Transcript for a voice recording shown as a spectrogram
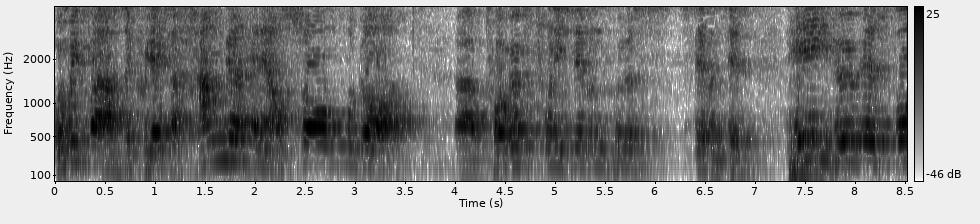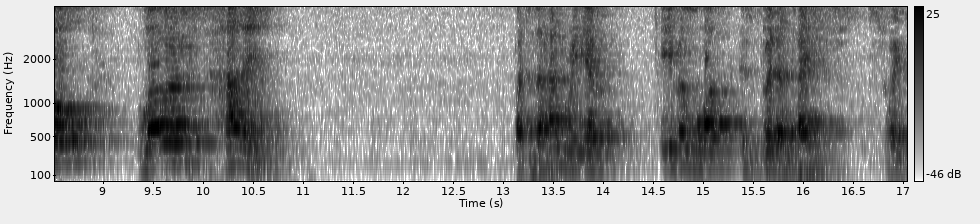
When we fast, it creates a hunger in our soul for God. Uh, Proverbs 27, verse 7 says, He who is full loathes honey, but to the hungry, even what is bitter tastes sweet.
